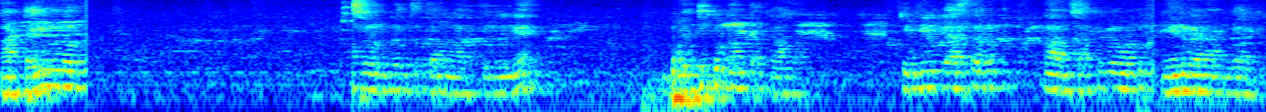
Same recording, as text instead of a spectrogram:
ఆ టైంలో అసలు బ్రతుకుతాను నాకు తెలియనే బ్రతుకున్నంత కాలం. టిఫిన్ చేస్తారు నాకు చక్కగా ఉండి. నేను వెళ్ళాను గారికి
